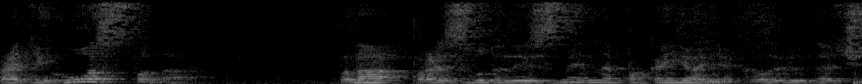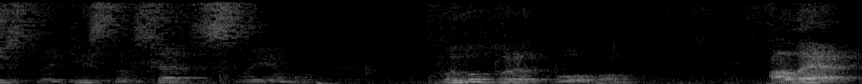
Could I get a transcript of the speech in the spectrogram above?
раді Господа, вона производить неізмінне покаяння, коли людина чувствує дійсно в серці своєму вину перед Богом. Але,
